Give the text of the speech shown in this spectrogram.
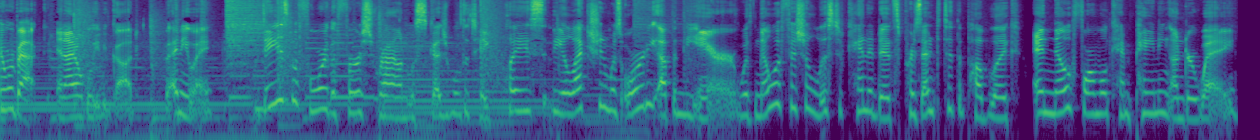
And we're back, and I don't believe in God. But anyway, days before the first round was scheduled to take place, the election was already up in the air, with no official list of candidates presented to the public and no formal campaigning underway.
